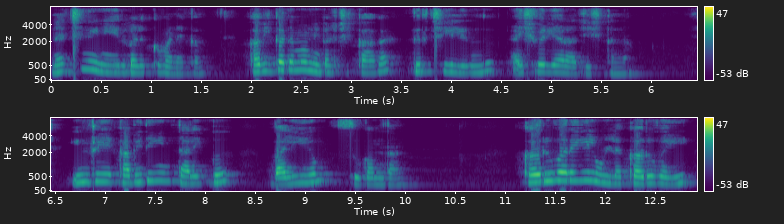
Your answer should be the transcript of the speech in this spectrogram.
நச்சினை நேயர்களுக்கு வணக்கம். கவிகதமம் நிகழ்ச்சிக்காக திருச்சியில் இருந்து ஐஸ்வர்யா ராஜேஷ் கண்ணா. இன்றைய கவிதையின் தலைப்பு வலியும் சுகம்தான். கருவறையில் உள்ள கருவை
